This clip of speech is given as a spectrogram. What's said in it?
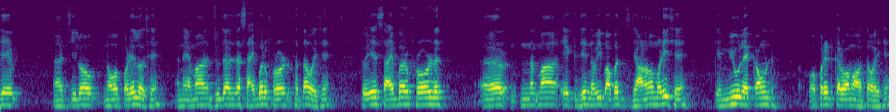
જે ચીલો નવો પડેલો છે અને એમાં જુદા જુદા સાયબર ફ્રોડ થતા હોય છે, તો એ સાયબર ફ્રોડમાં એક જે નવી બાબત જાણવા મળી છે કે મ્યુલ એકાઉન્ટ ઓપરેટ કરવામાં આવતા હોય છે.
